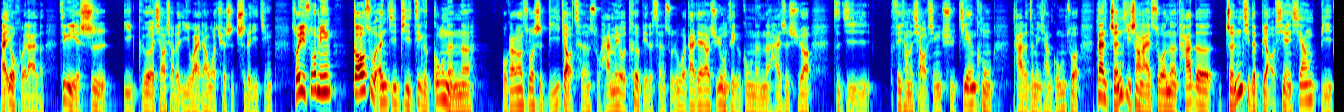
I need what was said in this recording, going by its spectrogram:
哎，又回来了，这个也是一个小小的意外，让我确实吃了一惊。所以说明高速 NGP 这个功能呢，我刚刚说是比较成熟，还没有特别的成熟。如果大家要去用这个功能呢，还是需要自己。非常的小心去监控它的这么一项工作，但整体上来说呢，它的整体的表现相比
